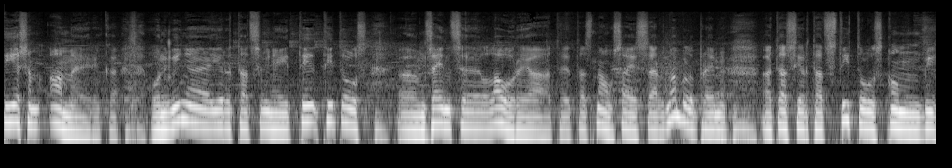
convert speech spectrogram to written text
tiešām Amerika. Un viņa ir tāds viņai tituls um, Zemes laureāte. Tas nav saistīts ar Nobela prēmiju. Uh, tas ir tāds tituls kon, bi,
